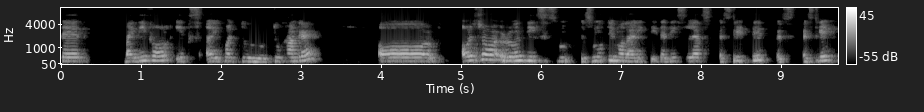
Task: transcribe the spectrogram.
that by default it's equal to 200 or also run this smoothing modality that is less restricted, strict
